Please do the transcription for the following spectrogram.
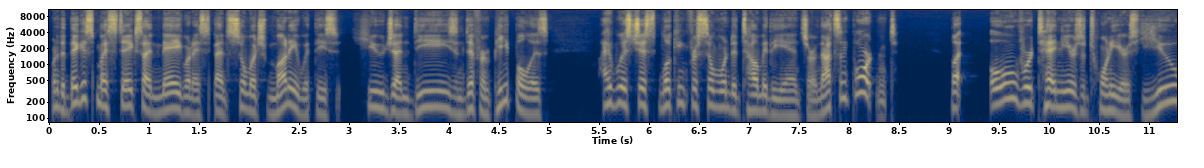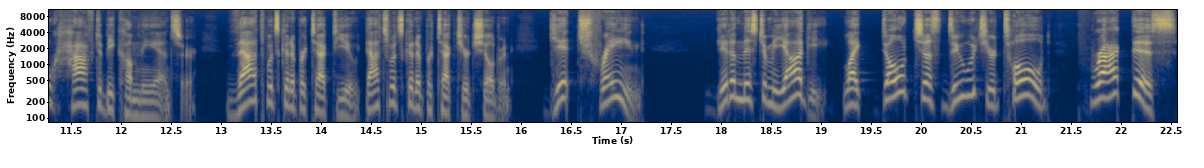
One of the biggest mistakes I made when I spent so much money with these huge NDs and different people is – I was just looking for someone to tell me the answer, and that's important. But over 10 years or 20 years, you have to become the answer. That's what's going to protect you. That's what's going to protect your children. Get trained. Get a Mr. Miyagi. Like, don't just do what you're told. Practice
